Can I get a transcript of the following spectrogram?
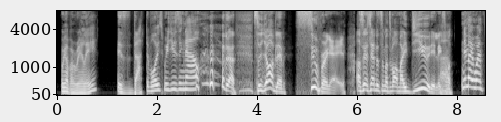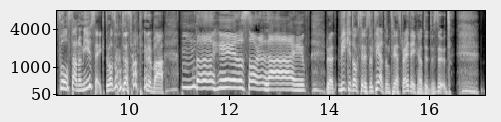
Och jag bara really? Is that the voice we're using now? Du vet. så jag blev super gay. Alltså jag kände som att det var my duty. Liksom. Ja. Nej, men I went full sound of music. Det var som att jag satt inne och bara "Mm, The hills are alive. Du vet, vilket också resulterade att de tre straighta gick naturligtvis ut.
